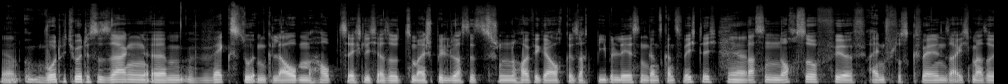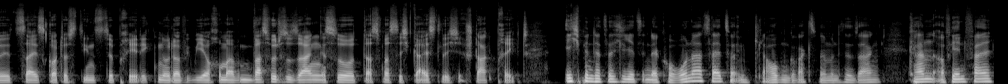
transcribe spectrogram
Ja. Wodurch würdest du sagen, ähm, wächst du im Glauben hauptsächlich? Also zum Beispiel, du hast jetzt schon häufiger auch gesagt, Bibel lesen, ganz, ganz wichtig. Ja. Was sind noch so für Einflussquellen, sage ich mal, so jetzt sei es Gottesdienste, Predigten oder wie auch immer? Was würdest du sagen, ist so das, was sich geistlich stark prägt? Ich bin tatsächlich jetzt in der Corona-Zeit so im Glauben gewachsen, wenn man das so sagen kann. Auf jeden Fall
